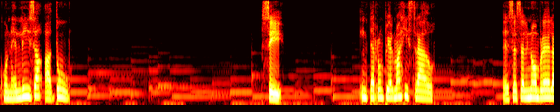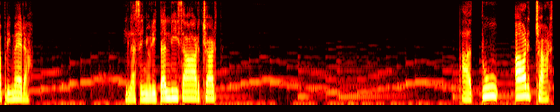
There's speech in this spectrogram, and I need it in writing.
con Elisa Atu. Sí, interrumpió el magistrado. Ese es el nombre de la primera. Y la señorita Lisa Archard. Atu Archard.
